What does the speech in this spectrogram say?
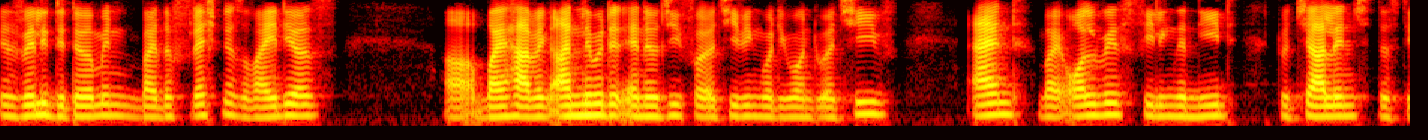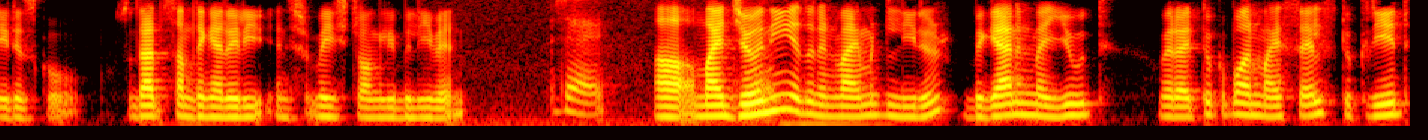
is really determined by the freshness of ideas, uh, by having unlimited energy for achieving what you want to achieve, and by always feeling the need to challenge the status quo. So that's something I really very strongly believe in. Right. Uh, my journey as an environmental leader began in my youth, where I took upon myself to create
